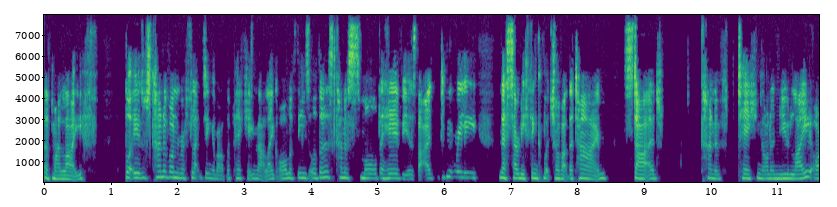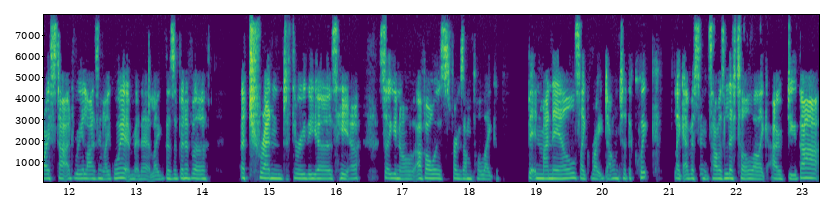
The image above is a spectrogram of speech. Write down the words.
of my life but it was kind of on reflecting about the picking that like all of these other kind of small behaviors that I didn't really necessarily think much of at the time started kind of taking on a new light or I started realizing like wait a minute like there's a bit of a a trend through the years here. So you know I've always for example like bitten my nails like right down to the quick like ever since I was little like I would do that.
